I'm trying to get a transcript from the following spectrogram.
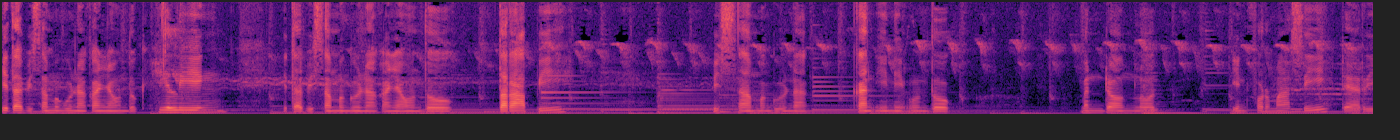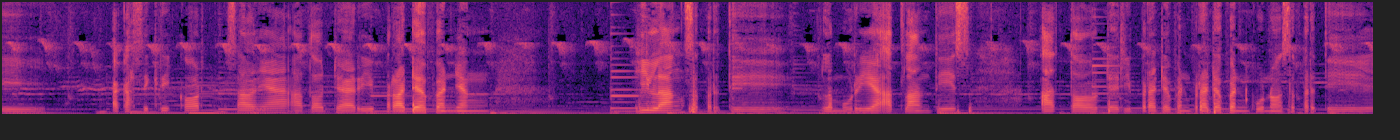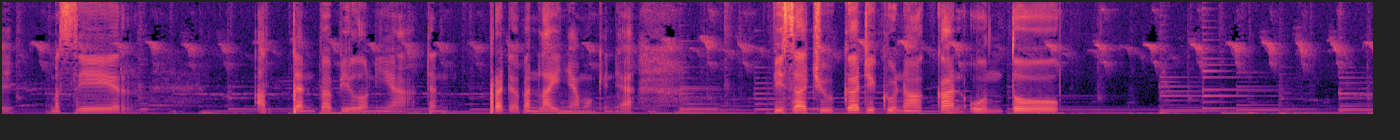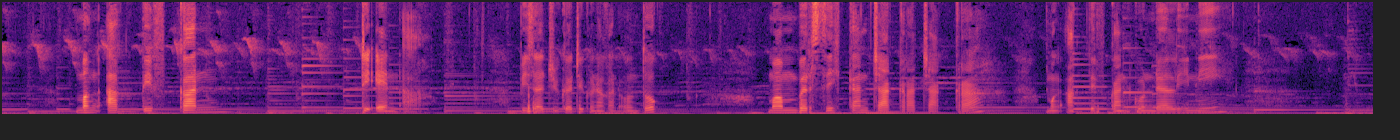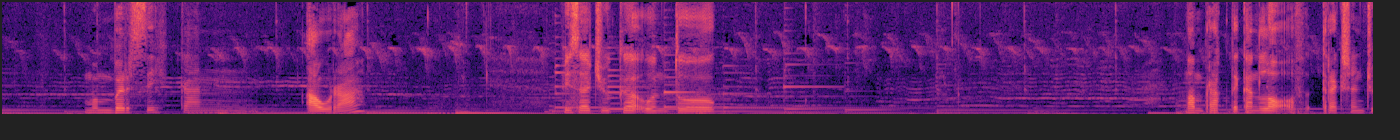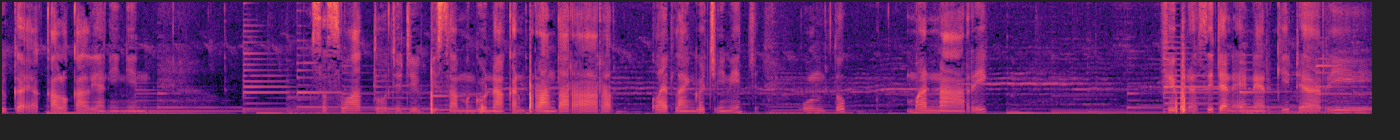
Kita bisa menggunakannya untuk healing, kita bisa menggunakannya untuk terapi, bisa menggunakan ini untuk mendownload informasi dari Akashic Record misalnya atau dari peradaban yang hilang seperti Lemuria, Atlantis, atau dari peradaban-peradaban kuno seperti Mesir dan Babilonia dan peradaban lainnya mungkin ya. Bisa juga digunakan untuk mengaktifkan DNA. Bisa juga digunakan untuk membersihkan cakra-cakra mengaktifkan kundalini, membersihkan aura, bisa juga untuk mempraktikkan law of attraction juga ya kalau kalian ingin sesuatu. Jadi bisa menggunakan perantara light language ini untuk menarik vibrasi dan energi dari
